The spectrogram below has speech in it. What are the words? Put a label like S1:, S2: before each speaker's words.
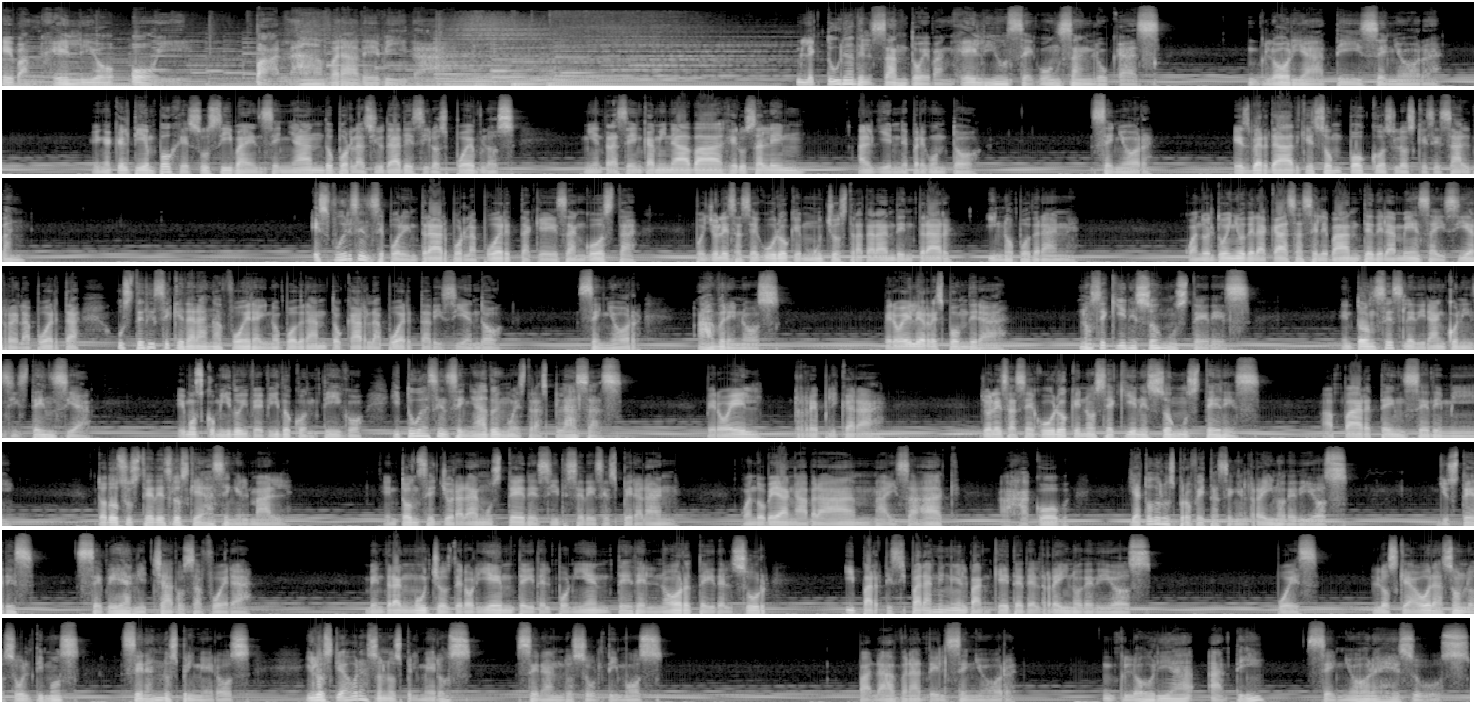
S1: Evangelio Hoy. Palabra de vida. Lectura del Santo Evangelio según San Lucas. Gloria a ti, Señor. En aquel tiempo Jesús iba enseñando por las ciudades y los pueblos. Mientras se encaminaba a Jerusalén, alguien le preguntó, Señor, ¿es verdad que son pocos los que se salvan? Esfuércense por entrar por la puerta que es angosta, pues yo les aseguro que muchos tratarán de entrar y no podrán. Cuando el dueño de la casa se levante de la mesa y cierre la puerta, ustedes se quedarán afuera y no podrán tocar la puerta diciendo, Señor, ábrenos. Pero él le responderá, No sé quiénes son ustedes. Entonces le dirán con insistencia, Hemos comido y bebido contigo, y tú has enseñado en nuestras plazas. Pero él replicará, Yo les aseguro que no sé quiénes son ustedes. Apártense de mí, todos ustedes los que hacen el mal. Entonces llorarán ustedes y se desesperarán cuando vean a Abraham, a Isaac, a Jacob y a todos los profetas en el reino de Dios. Y ustedes se vean echados afuera. Vendrán muchos del oriente y del poniente, del norte y del sur, y participarán en el banquete del reino de Dios. Pues los que ahora son los últimos serán los primeros, y los que ahora son los primeros serán los últimos. Palabra del Señor. Gloria a ti, Señor Jesús.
